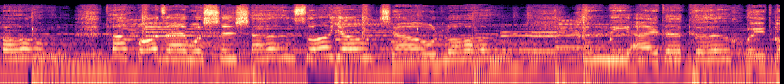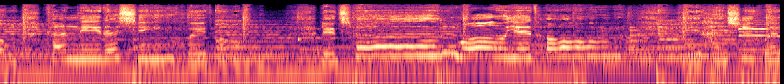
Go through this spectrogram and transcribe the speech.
痛。它活在我身上所有角落，爱的歌会痛，看你的心会痛，连沉默也痛。遗憾是会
